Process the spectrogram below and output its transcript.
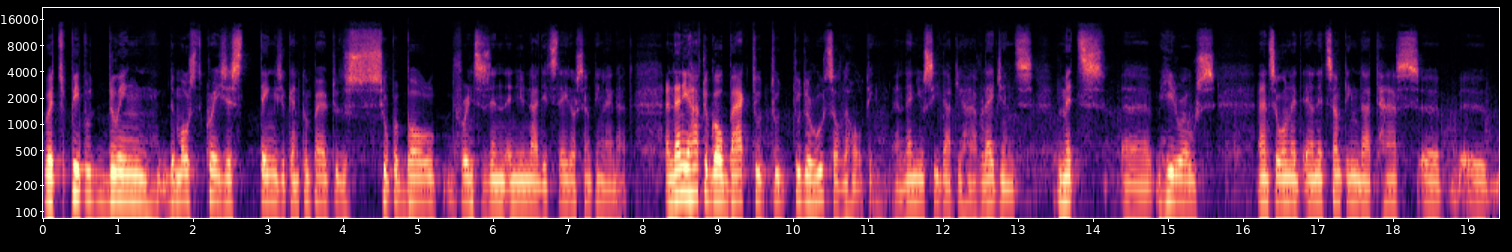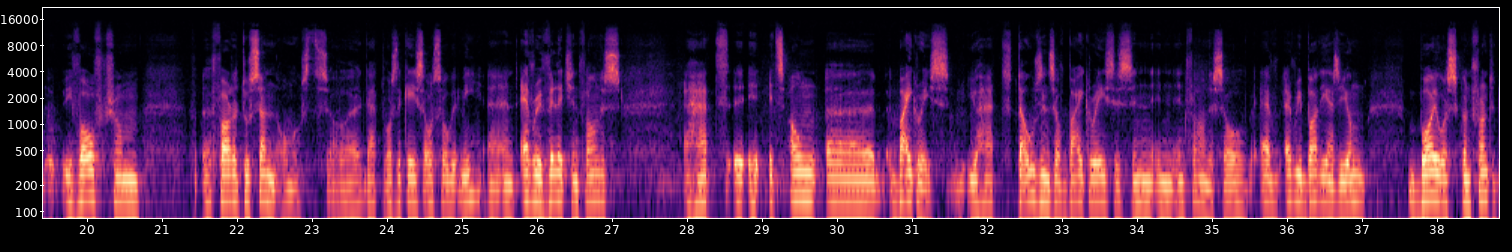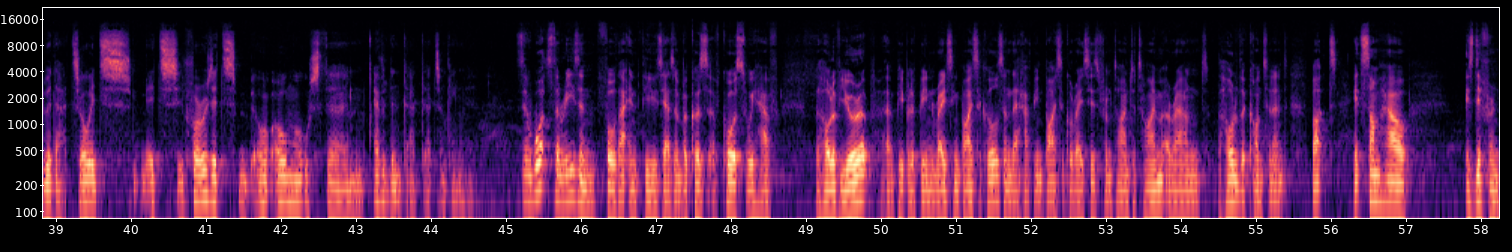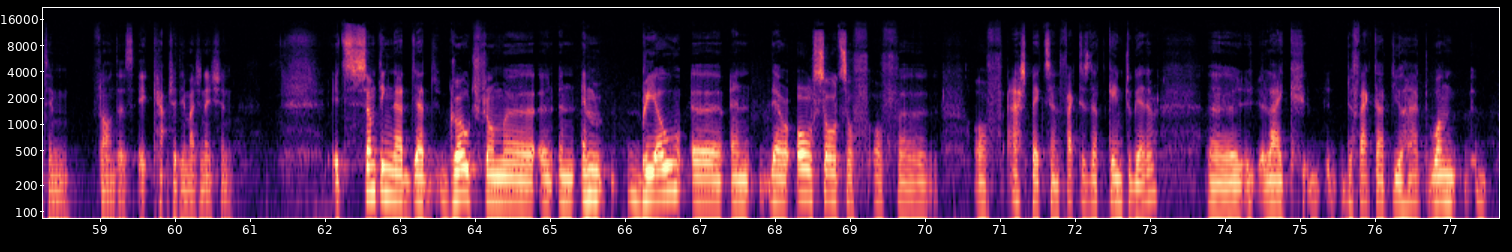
with people doing the most craziest things. You can compare it to the Super Bowl, for instance, in, in the United States or something like that. And then you have to go back to, to, to the roots of the whole thing. And then you see that you have legends, myths, uh, heroes, and so on. And it's something that has uh, uh, evolved from uh, father to son almost. So uh, that was the case also with me. And every village in Flanders had its own uh, bike race. You had thousands of bike races in, in, in Flanders. So ev- everybody, as a young boy, was confronted with that. So it's it's for us, it's almost um, evident that that's something. Uh, So, what's the reason for that enthusiasm? Because, of course, we have the whole of Europe, and people have been racing bicycles, and there have been bicycle races from time to time around the whole of the continent. But it's somehow is different in Flanders. It captured the imagination. it's something that, that grows from uh, an, an embryo, uh, and there are all sorts of of, uh, of aspects and factors that came together, uh, like the fact that you had one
